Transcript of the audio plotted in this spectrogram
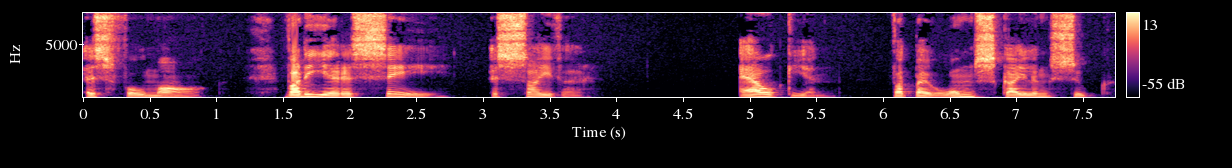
is volmaak. Wat die Here sê is suiwer. Elkeen wat by hom skuilings soek,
